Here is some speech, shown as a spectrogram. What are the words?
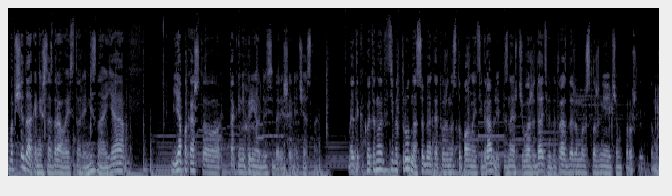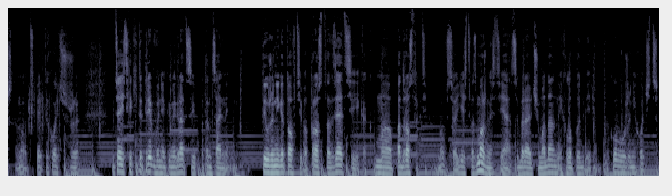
Вообще, да, конечно, здравая история. Не знаю, я я пока что так и не принял для себя решение, честно. Это какой-то, ну, это типа трудно, особенно когда ты уже наступал на эти грабли, ты знаешь, чего ожидать. В этот раз даже, может, сложнее, чем в прошлый, потому что, ну, теперь ты хочешь уже... У тебя есть какие-то требования к иммиграции потенциальные. Ты уже не готов, типа, просто взять и как подросток, типа, ну, все, есть возможность, я собираю чемодан и хлопаю дверью. Такого уже не хочется.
